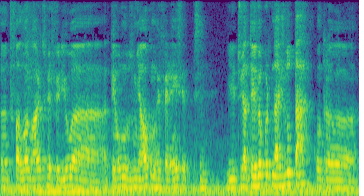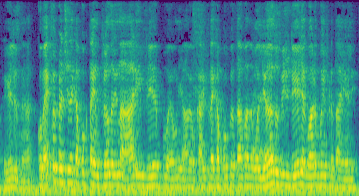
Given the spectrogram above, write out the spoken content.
ah, tu falou agora, tu referiu a, a ter os Miau como referência Sim. e tu já teve a oportunidade de lutar contra ah, eles, né? Como é que foi pra ti daqui a pouco tá entrando ali na área e ver, pô, é o Miau, é o cara que daqui a pouco eu tava olhando os vídeos dele e agora eu vou enfrentar ele.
